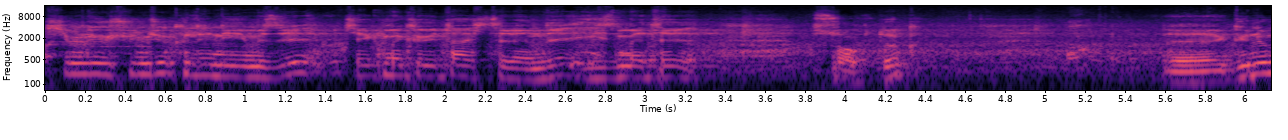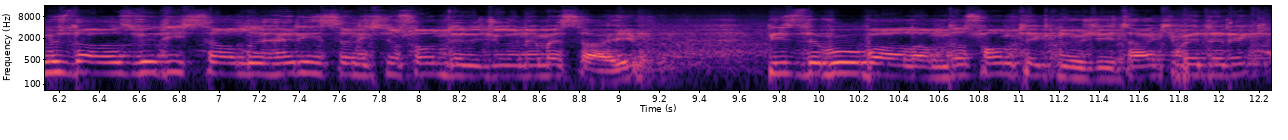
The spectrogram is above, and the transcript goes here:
Şimdi üçüncü kliniğimizi Çekmeköy Taşderen'de hizmete soktuk. Ee, günümüzde ağız ve diş sağlığı her insan için son derece öneme sahip. Biz de bu bağlamda son teknolojiyi takip ederek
